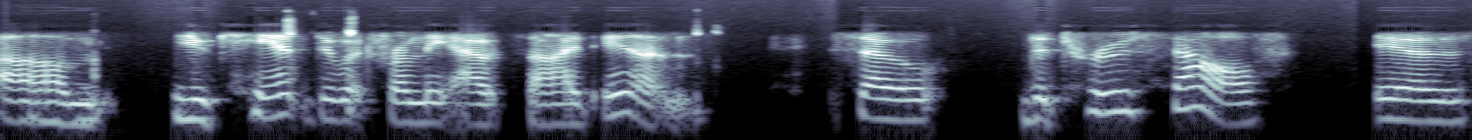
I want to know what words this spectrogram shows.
Um, you can't do it from the outside in. So the true self is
